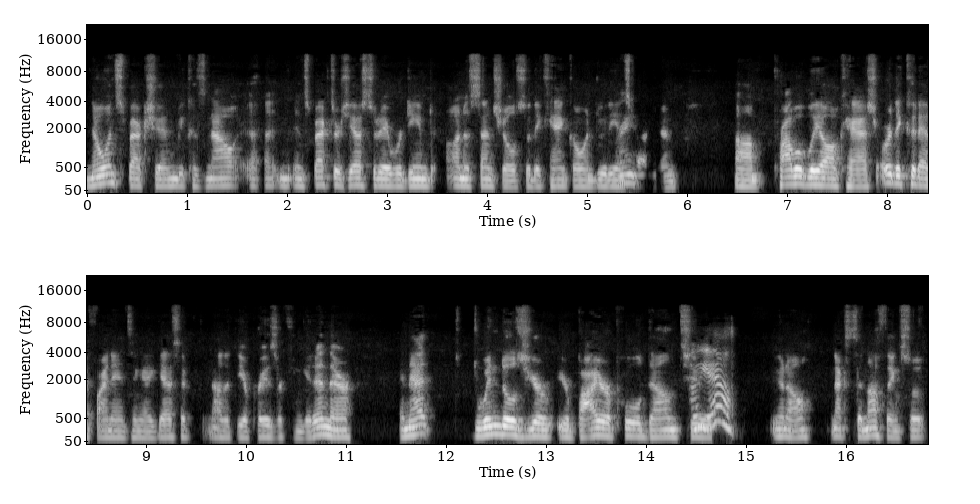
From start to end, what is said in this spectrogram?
no inspection, because now uh, uh, inspectors yesterday were deemed unessential, so they can't go and do the Right. inspection. Um, probably all cash, or they could have financing, I guess, if now that the appraiser can get in there, and that dwindles your your buyer pool down to Oh yeah. you know next to nothing. So,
